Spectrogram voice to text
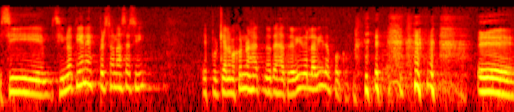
Si, si no tienes personas así, es porque a lo mejor no, no te has atrevido en la vida poco. eh,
